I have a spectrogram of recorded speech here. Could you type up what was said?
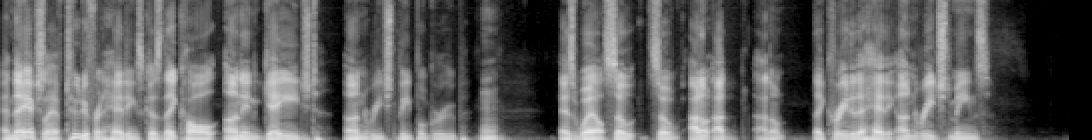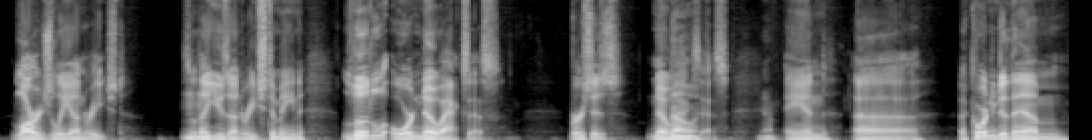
and they actually have two different headings because they call unengaged unreached people group Hmm. as well so so i don't i, I don't they created a heading unreached means largely unreached so Mhm. they use unreached to mean little or no access versus no, No. access. Yeah. And uh, according to them,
